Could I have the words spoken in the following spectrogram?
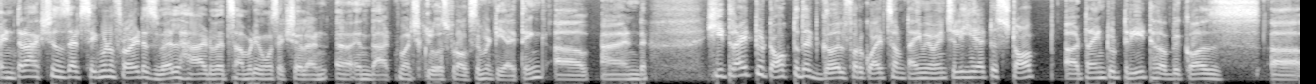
Interactions that Sigmund Freud as well had with somebody homosexual and uh, in that much close proximity, I think. Uh, and he tried to talk to that girl for quite some time. Eventually, he had to stop. Uh, trying to treat her because uh,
